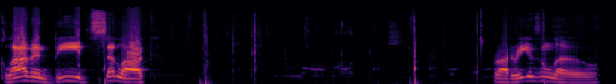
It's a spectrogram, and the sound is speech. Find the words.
Glavin, Bede, Sedlock. Rodriguez and Lowe.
